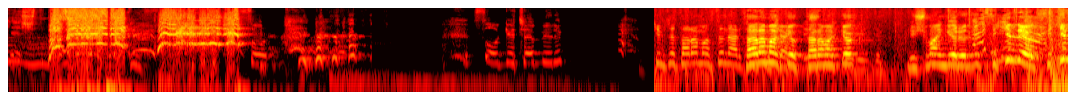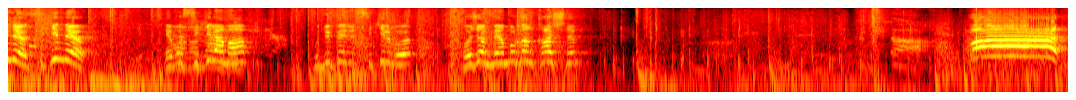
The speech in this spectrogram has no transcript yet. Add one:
Kimse taramasın herkes. Taramak yok, taramak yok. Düşman görüldü. Skill de yok, skill de yok, skill de yok. E bu skill ama. Bu düpedüz skill bu. Hocam ben buradan kaçtım. Aa!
